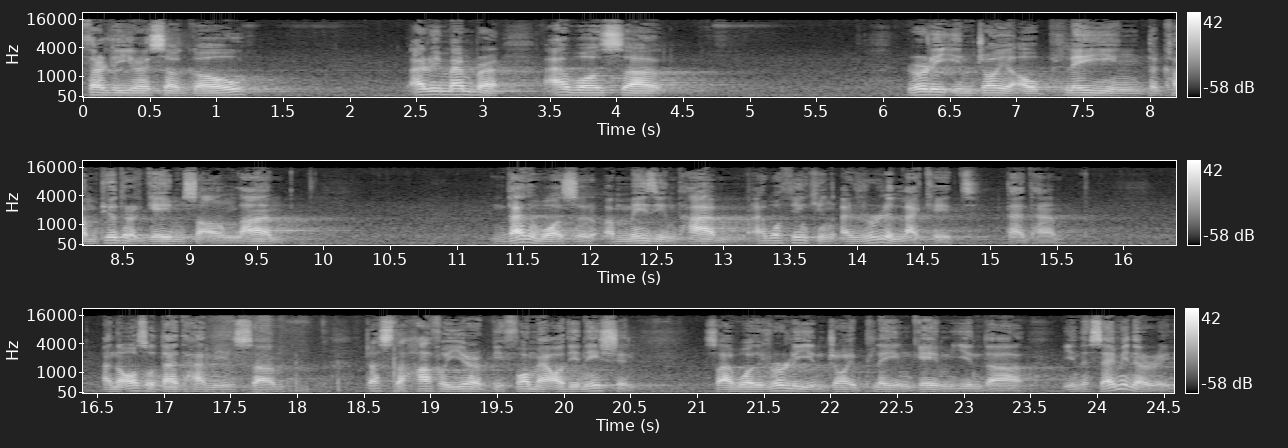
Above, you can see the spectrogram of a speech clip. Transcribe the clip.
30 years ago? I remember I was uh, really enjoy of playing the computer games online. That was an amazing time. I was thinking I really like it that time. And also that time is um, just a half a year before my ordination. So I was really enjoy playing game in the, in the seminary.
